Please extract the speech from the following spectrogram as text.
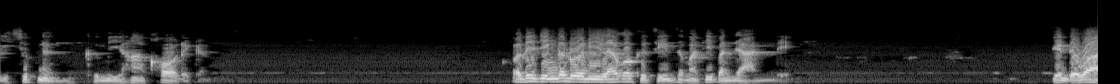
อีกชุดหนึ่งคือมีห้าข้อด้วยกัน พราะที่จริงก็ดูดีแล้วก็คือศีลสมาธิปัญญานั่นเองเพียงแต่ว่า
